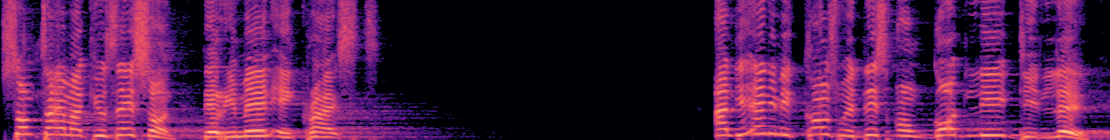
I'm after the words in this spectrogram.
Sometimes accusation, they remain in Christ. And the enemy comes with this ungodly delay.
